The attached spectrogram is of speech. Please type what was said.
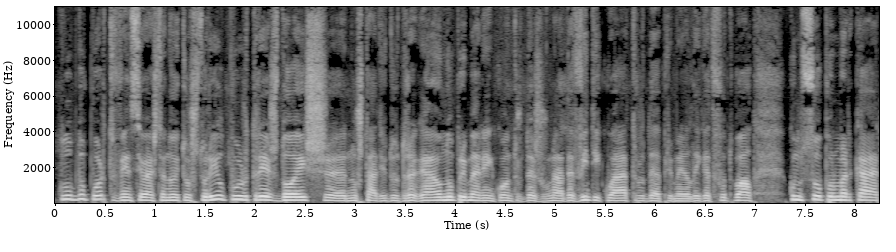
Clube do Porto venceu esta noite o Estoril por 3-2 eh, no Estádio do Dragão, no primeiro encontro da jornada 24 da Primeira Liga de Futebol. Começou por marcar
